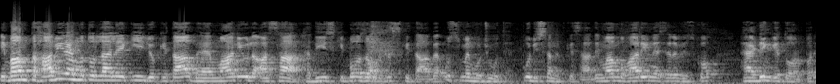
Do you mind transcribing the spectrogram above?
امام تحاوی رحمۃ اللہ علیہ کی جو کتاب ہے مانی الاثار، حدیث کی بہت زبردست کتاب ہے، اس میں موجود ہے پوری صنعت کے ساتھ۔ امام بخاری نے صرف اس کو ہیڈنگ کے طور پر،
